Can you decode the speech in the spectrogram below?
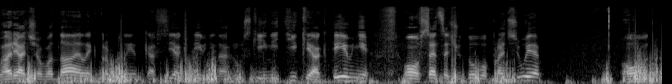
гаряча вода, електроплитка, всі активні нагрузки і не тільки активні. О, все це чудово працює. От,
